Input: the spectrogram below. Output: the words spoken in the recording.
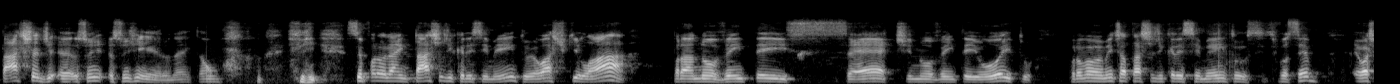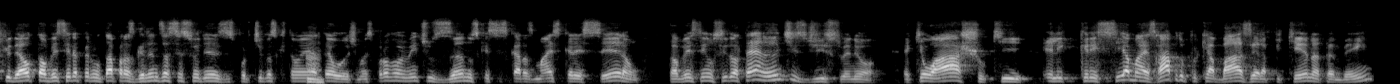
taxa de. Eu sou, eu sou engenheiro, né? Então, enfim, se você for olhar em taxa de crescimento, eu acho que lá para 97, 98 provavelmente a taxa de crescimento, se você. Eu acho que o ideal talvez seria perguntar para as grandes assessorias esportivas que estão aí ah. até hoje, mas provavelmente os anos que esses caras mais cresceram talvez tenham sido até antes disso, Enio. é que eu acho que ele crescia mais rápido porque a base era pequena também,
